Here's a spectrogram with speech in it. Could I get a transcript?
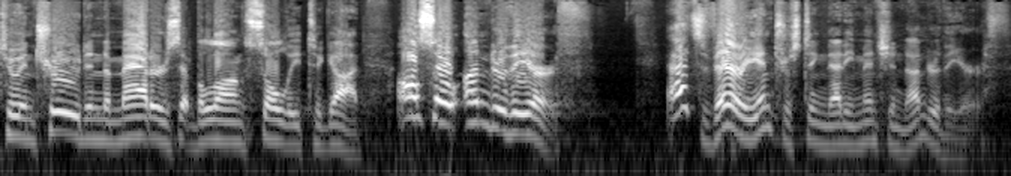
to intrude into matters that belong solely to God. Also, under the earth. That's very interesting that he mentioned under the earth.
